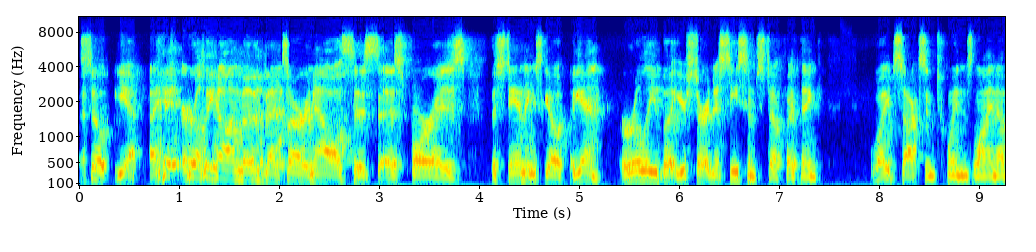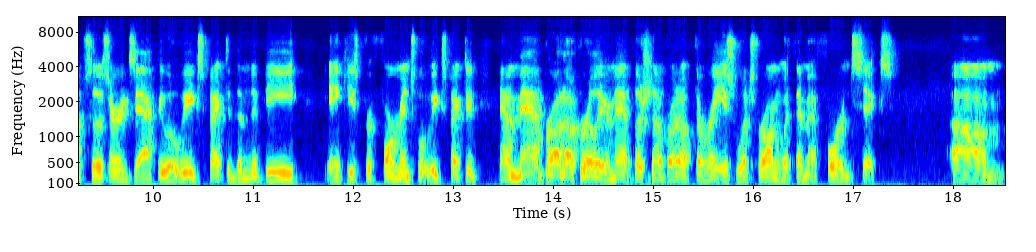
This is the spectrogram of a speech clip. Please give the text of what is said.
so yeah, early on that's our analysis as far as the standings go. Again, early, but you're starting to see some stuff. I think White Sox and Twins lineups; those are exactly what we expected them to be. Yankees performance, what we expected. Now Matt brought up earlier. Matt Bushnell brought up the Rays. What's wrong with them at four and six? Um,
